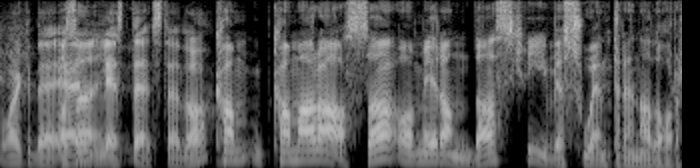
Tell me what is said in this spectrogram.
Var det ikke det? Altså- jeg leste det et sted òg. Cam Camarasa og Miranda skriver su entrenador,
